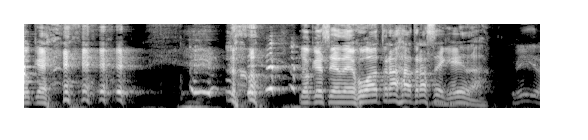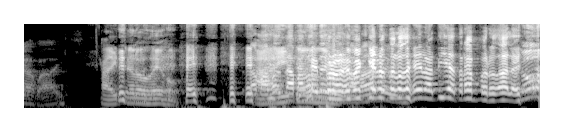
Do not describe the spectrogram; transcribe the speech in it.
lo que. lo, lo que se dejó atrás, atrás se queda. Mira, pay. Ahí te lo dejo. Ahí la te lo El te- dejo. problema es que no te lo dejen a ti atrás, pero dale. No,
